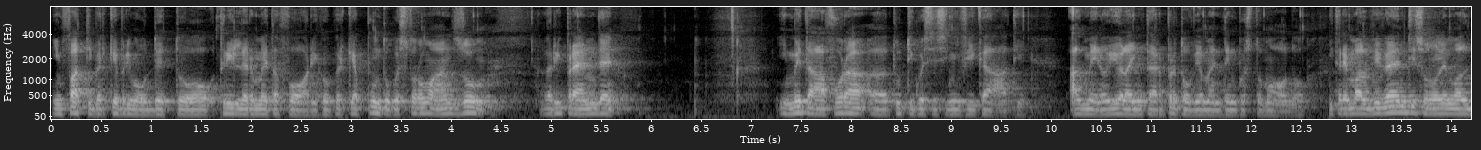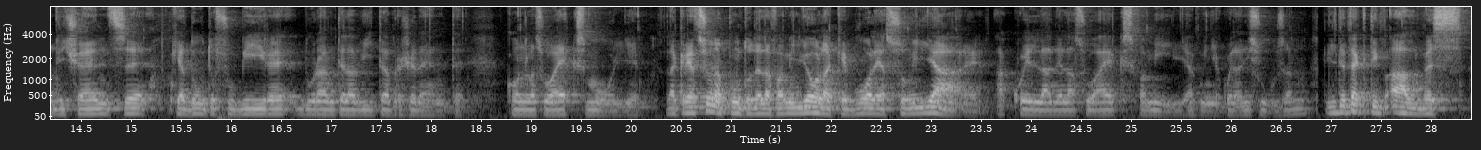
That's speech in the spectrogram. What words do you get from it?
Infatti perché prima ho detto thriller metaforico? Perché appunto questo romanzo riprende in metafora eh, tutti questi significati. Almeno io la interpreto ovviamente in questo modo. I tre malviventi sono le maldicenze che ha dovuto subire durante la vita precedente con la sua ex moglie. La creazione appunto della famigliola che vuole assomigliare a quella della sua ex famiglia, quindi a quella di Susan. Il detective Alves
